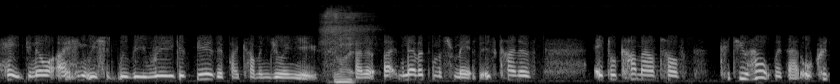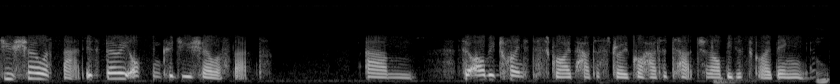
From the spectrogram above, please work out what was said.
hey, do you know what I think we should would be really good viewers if I come and join you? Right. Kind of, that never comes from me. It's, it's kind of, it'll come out of, could you help with that? Or could you show us that? It's very often, could you show us that? Um, so I'll be trying to describe how to stroke or how to touch, and I'll be describing Oh.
